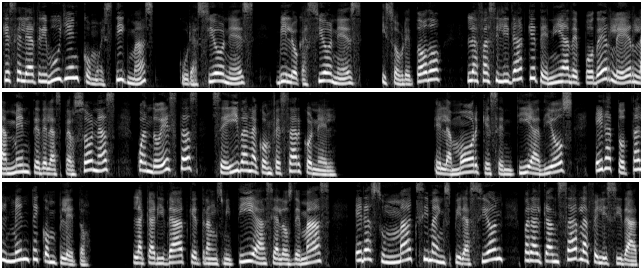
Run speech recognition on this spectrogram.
que se le atribuyen como estigmas, curaciones, bilocaciones y sobre todo la facilidad que tenía de poder leer la mente de las personas cuando éstas se iban a confesar con él. El amor que sentía a Dios era totalmente completo. La caridad que transmitía hacia los demás era su máxima inspiración para alcanzar la felicidad,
